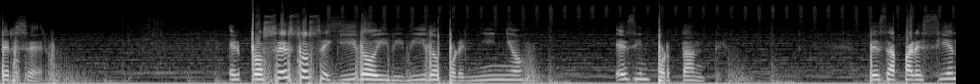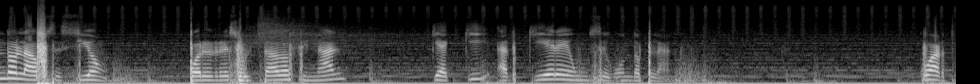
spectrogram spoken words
Tercero, el proceso seguido y vivido por el niño es importante, desapareciendo la obsesión por el resultado final que aquí adquiere un segundo plano. Cuarto,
